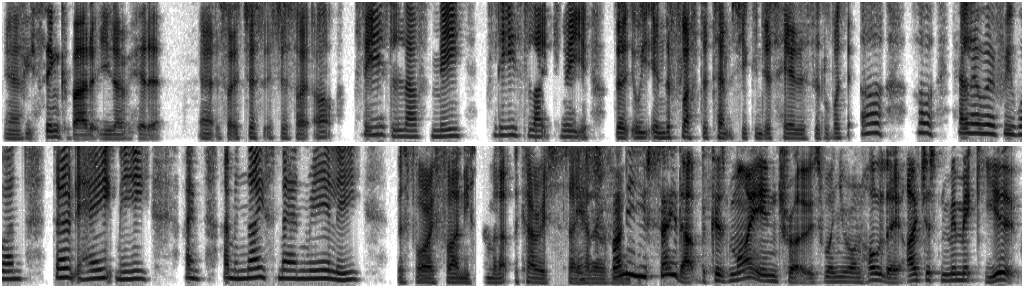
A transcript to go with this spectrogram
Yeah. If you think about it, you don't hit it. Yeah, so it's just, it's just like, oh, please love me, please like me. The, in the fluffed attempts, you can just hear this little voice. Oh, oh, hello everyone. Don't hate me. I'm, I'm a nice man, really before I finally summon up the courage to say it's hello. It's funny you say that because my intros when you're on holiday, I just mimic you.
